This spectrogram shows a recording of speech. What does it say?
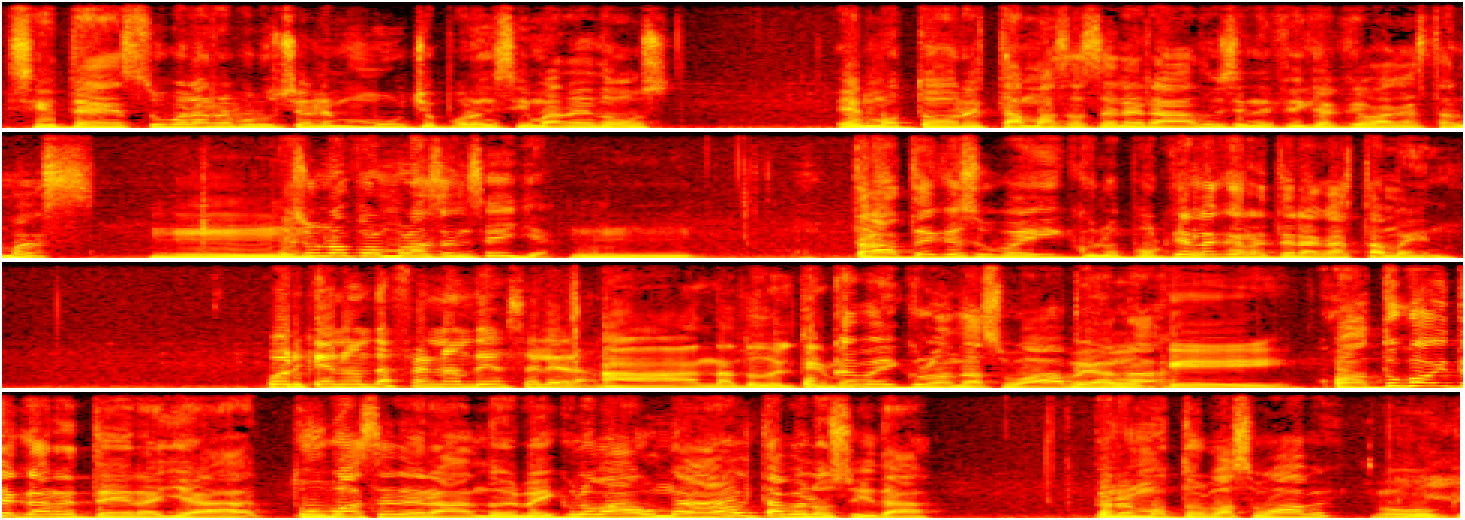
Si usted sube las revoluciones mucho por encima de dos, el motor está más acelerado y significa que va a gastar más. Mm. Es una fórmula sencilla. Mm. Trate que su vehículo, ¿por qué en la carretera gasta menos? Porque no anda frenando y acelerando. Ah, anda todo el Porque tiempo. el vehículo anda suave. anda- Ok. Cuando tú cogiste carretera ya, tú vas acelerando, el vehículo va a una alta velocidad, pero el motor va suave. Ok.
